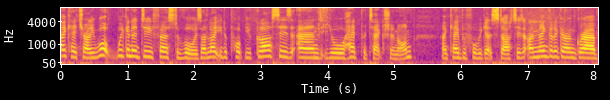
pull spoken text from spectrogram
Okay, Charlie, what we're going to do first of all is I'd like you to pop your glasses and your head protection on, okay, before we get started. I'm then going to go and grab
